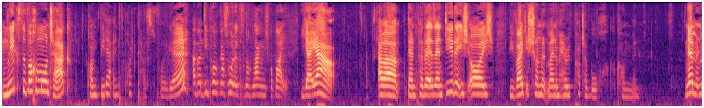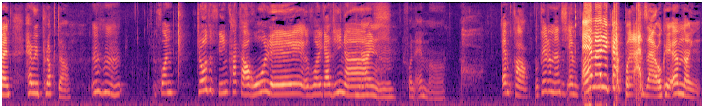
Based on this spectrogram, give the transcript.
nächste Woche Montag kommt wieder eine Podcast-Folge. Aber die Podcast-Folge ist noch lange nicht vorbei. Ja, ja. Aber dann präsentiere ich euch, wie weit ich schon mit meinem Harry Potter Buch gekommen bin. Nein, mit meinem Harry Proctor. Mhm. Von Josephine Cacarole Roigardina. Nein, von Emma. MK. Okay, du nennst dich MK. Emma die Kackbratze. Okay, ähm, nein.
